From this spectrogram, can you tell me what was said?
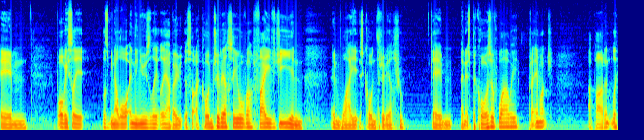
Um, but obviously, there's been a lot in the news lately about the sort of controversy over five G and and why it's controversial. Um, and it's because of Huawei, pretty much, apparently.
